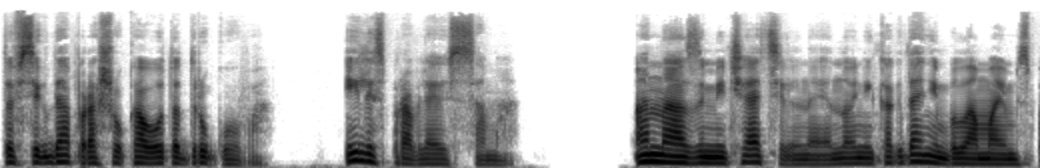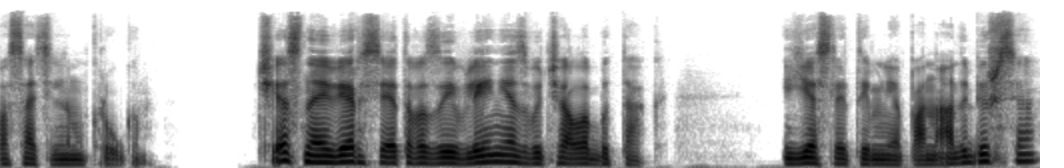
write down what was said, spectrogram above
то всегда прошу кого-то другого или справляюсь сама. Она замечательная, но никогда не была моим спасательным кругом. Честная версия этого заявления звучала бы так. «Если ты мне понадобишься,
